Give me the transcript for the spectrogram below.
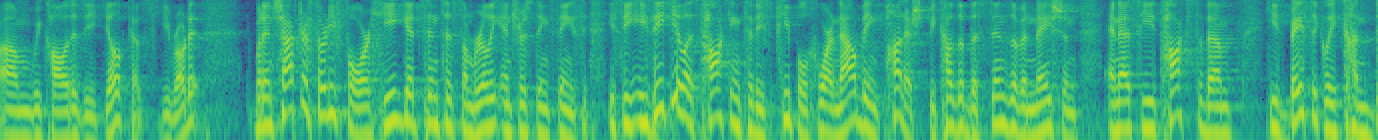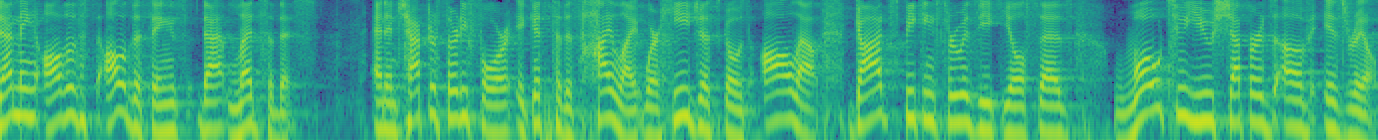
Um, we call it Ezekiel because he wrote it. But in chapter 34, he gets into some really interesting things. You see, Ezekiel is talking to these people who are now being punished because of the sins of a nation. And as he talks to them, he's basically condemning all of the, all of the things that led to this. And in chapter 34, it gets to this highlight where he just goes all out. God speaking through Ezekiel says, Woe to you, shepherds of Israel.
